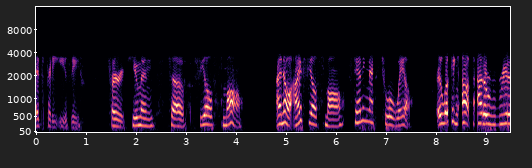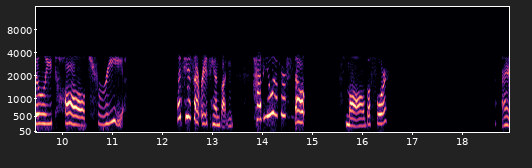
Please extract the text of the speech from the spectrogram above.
it's pretty easy for humans to feel small. I know I feel small standing next to a whale or looking up at a really tall tree. Let's use that raise hand button. Have you ever felt small before? I,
